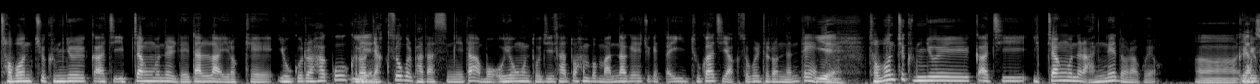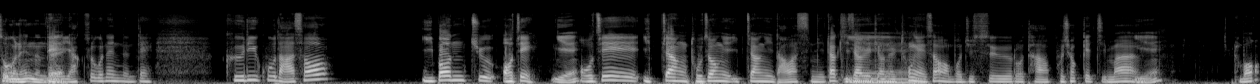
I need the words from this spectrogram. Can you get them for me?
저번 주 금요일까지 입장문을 내달라 이렇게 요구를 하고 그런 예. 약속을 받았습니다. 뭐 오용훈 도지사도 한번 만나게 해주겠다 이 두 가지 약속을 들었는데 예. 저번 주 금요일까지 입장문을 안 내더라고요. 어, 그리고- 약속은 했는데 네, 약속은 했는데 그리고 나서 이번 주 어제 예. 어제 입장 도정의 입장이 나왔습니다. 기자회견을 예. 통해서 뭐 뉴스로 다 보셨겠지만 예. 뭐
